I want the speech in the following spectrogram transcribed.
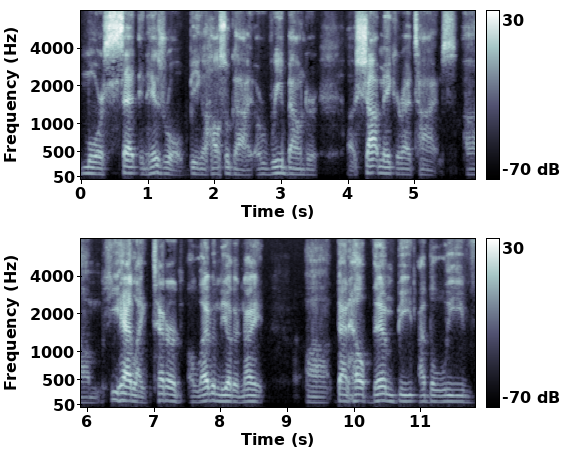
more set in his role, being a hustle guy, a rebounder, a shot maker at times. Um, he had like ten or eleven the other night uh, that helped them beat, I believe.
